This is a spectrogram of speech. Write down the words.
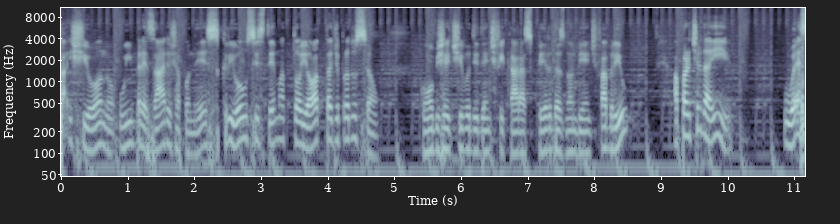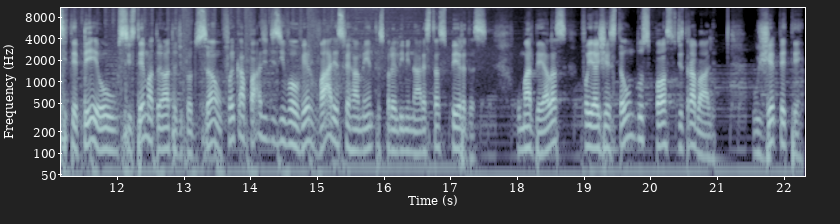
Taishi Ono, o empresário japonês, criou o sistema Toyota de produção, com o objetivo de identificar as perdas no ambiente fabril. A partir daí, o STP, ou Sistema Toyota de Produção, foi capaz de desenvolver várias ferramentas para eliminar estas perdas. Uma delas foi a gestão dos postos de trabalho, o GPT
